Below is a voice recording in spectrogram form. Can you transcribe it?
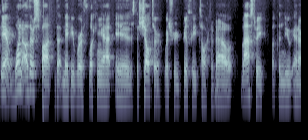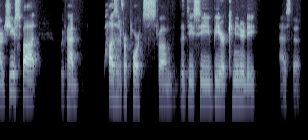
Yeah, one other spot that may be worth looking at is the shelter, which we briefly talked about last week, but the new NRG spot. We've had positive reports from the DC beer community as to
